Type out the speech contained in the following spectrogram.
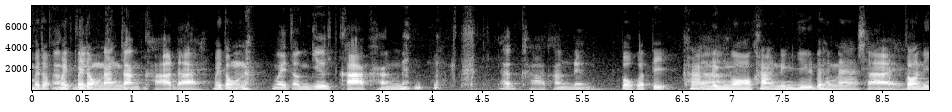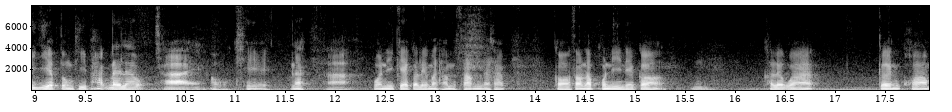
ไม่ต้องตั้ไม่ไม่ต้องนั่งตั้งขาได้ ไม่ต้องนั่งไม่ต้องยืดขาข้างหนึ่งตั้งขาข้างหนึ่งปกติข้างหนึ่งงอข้างหนึ่งยืดไปข้างหน้า ใช่ ตอนนี้เหยียบตรงที่พักได้แล้ว ใช่ โอเคนะอ่าวันนี้แกก็เลยมาทำซ้ำนะครับ ก็สำหรับคนนี้เนี่ยก็อืมเขาเรียกว่าเกินความ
